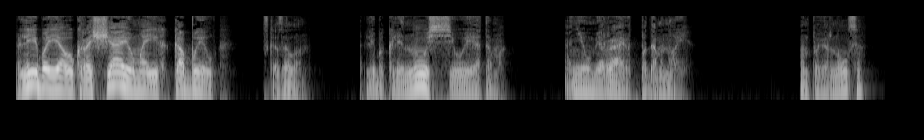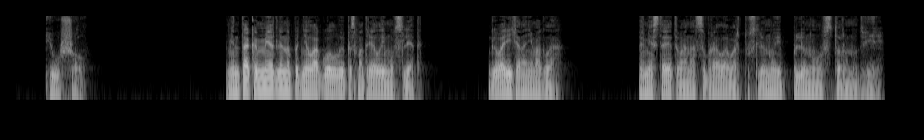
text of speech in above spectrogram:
Либо я укращаю моих кобыл, — сказал он, либо клянусь силуэтом, они умирают подо мной. Он повернулся и ушел. Ментака медленно подняла голову и посмотрела ему вслед. Говорить она не могла. Вместо этого она собрала во рту слюну и плюнула в сторону двери.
